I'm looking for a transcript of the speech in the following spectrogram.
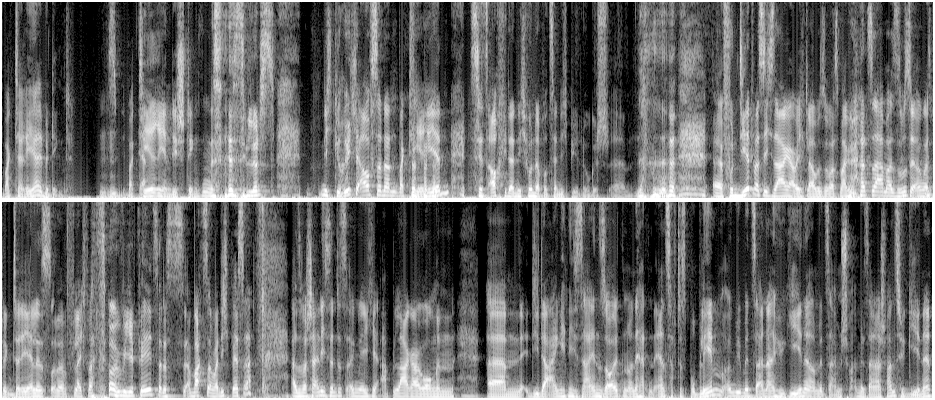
bakteriell bedingt. Das sind die Bakterien, die stinken. Das heißt, du lutschst nicht Gerüche auf, sondern Bakterien. Das ist jetzt auch wieder nicht hundertprozentig biologisch ähm, äh, fundiert, was ich sage, aber ich glaube, sowas mal gehört zu haben. Also es muss ja irgendwas Bakterielles oder vielleicht was irgendwelche Pilze, das macht es aber nicht besser. Also wahrscheinlich sind es irgendwelche Ablagerungen, ähm, die da eigentlich nicht sein sollten und er hat ein ernsthaftes Problem irgendwie mit seiner Hygiene und mit, seinem Schwa mit seiner Schwanzhygiene.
